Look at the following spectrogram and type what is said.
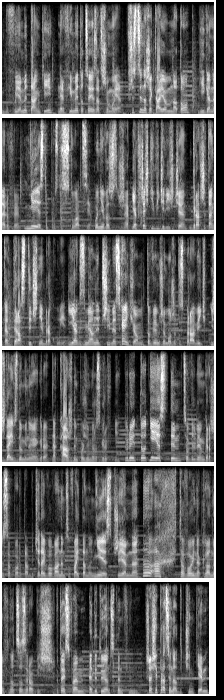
Bufujemy tanki, nerfimy to, co je zatrzymuje. Wszyscy narzekają na to, giga nerfy. Nie jest to prosta sytuacja, ponieważ, jak wcześniej widzieliście, graczy tanka drastycznie brakuje. I jak zmiany strony przyjmę z chęcią, to wiem, że może to sprawić, iż Dive zdominuje grę na każdym poziomie rozgrywki, który to nie jest tym, co uwielbiają gracze supporta. Bycie dive'owanym co fajta, no nie jest przyjemne. No ach, ta wojna klanów, no co zrobisz? Tutaj swem edytujący ten film. W czasie pracy nad odcinkiem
